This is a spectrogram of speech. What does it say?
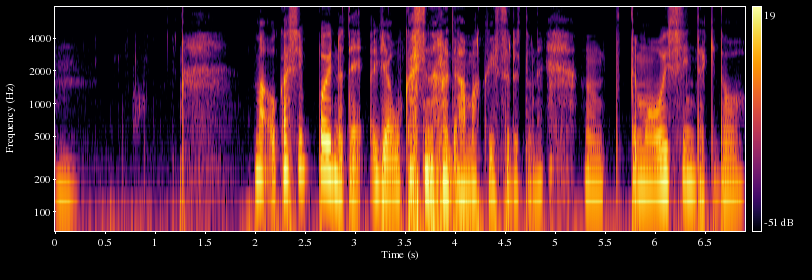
うん。まあ、お菓子っぽいので、いや、お菓子なので甘食いするとね、うん、とっても美味しいんだけど、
